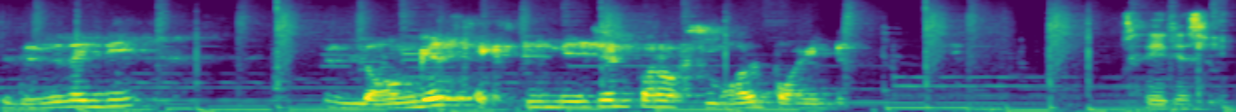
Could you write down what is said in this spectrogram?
this is like the longest explanation for a small point. Seriously.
